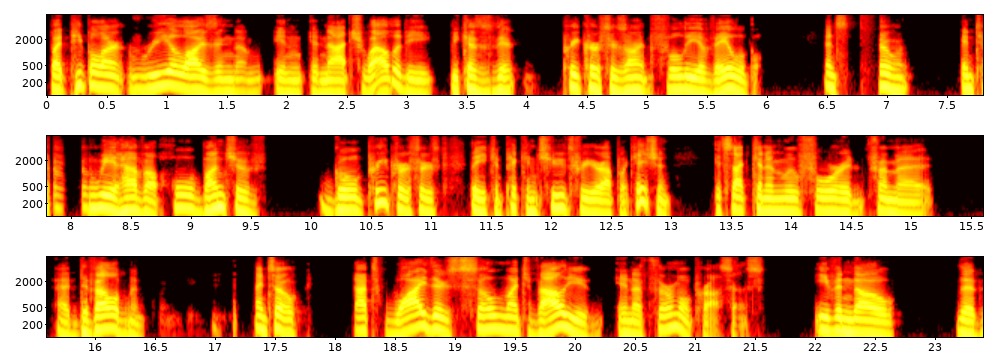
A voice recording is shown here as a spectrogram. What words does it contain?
but people aren't realizing them in, in actuality because the precursors aren't fully available. And so until we have a whole bunch of gold precursors that you can pick and choose for your application, it's not going to move forward from a, a development. And so that's why there's so much value in a thermal process even though the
